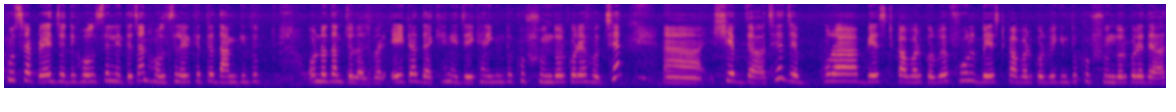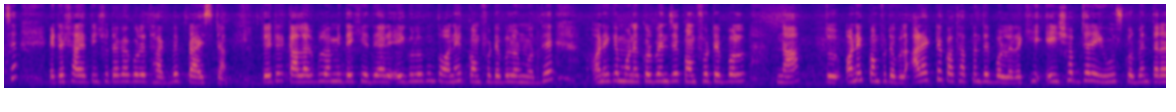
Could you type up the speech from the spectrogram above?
খুচরা প্রাইস যদি হোলসেল নিতে চান হোলসেলের ক্ষেত্রে দাম কিন্তু অন্য দাম চলে আসবে। এইটা দেখেন যে এখানে কিন্তু খুব সুন্দর করে হচ্ছে শেপ দেওয়া আছে যে পুরা বেস্ট কাভার করবে ফুল বেস্ট কাভার করবে কিন্তু খুব সুন্দর করে দেওয়া আছে। এটা সাড়ে তিনশো টাকা করে থাকবে প্রাইসটা তো এটার কালারগুলো আমি দেখিয়ে দিই, আর এইগুলো কিন্তু অনেক কমফোর্টেবলের মধ্যে। অনেকে মনে করবেন যে কমফোর্টেবল না তো অনেক কমফোর্টেবল আরেকটা কথা আপনাদের বলে রাখি, এই সব যারা ইউজ করবেন, তারা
